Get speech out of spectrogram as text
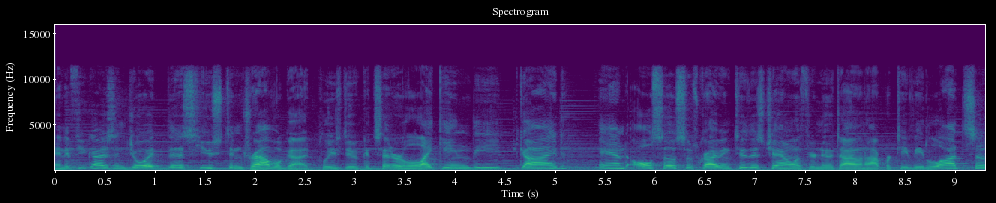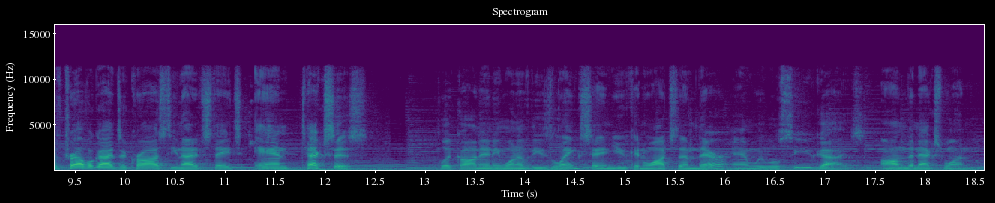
And if you guys enjoyed this Houston travel guide, please do consider liking the guide and also subscribing to this channel if you're new to Island Hopper TV. Lots of travel guides across the United States and Texas. Click on any one of these links and you can watch them there, and we will see you guys on the next one.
